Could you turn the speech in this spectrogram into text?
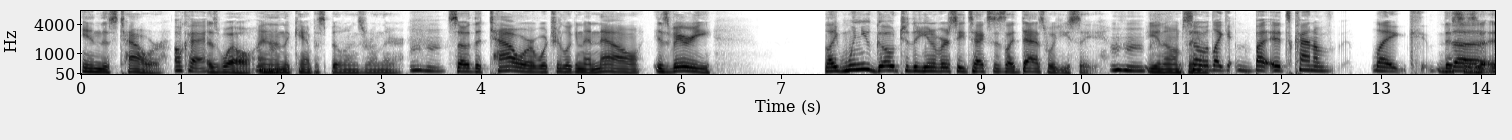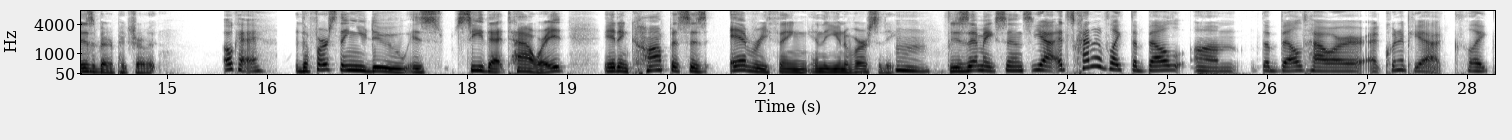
in this tower Okay. as well, and then the campus buildings around there. mm-hmm. So the tower, what you're looking at now, is very like when you go to the University of Texas, like that's what you see. Mm-hmm. You know what I'm saying? So like, but it's kind of like this the, is a, is a better picture of it. okay. The first thing you do is see that tower. It it encompasses everything in the university. Does that make sense? Yeah, it's kind of like the bell um the bell tower at Quinnipiac. Like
